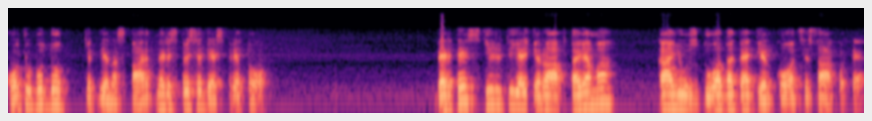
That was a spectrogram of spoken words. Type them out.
kokiu būdu kiekvienas partneris prisidės prie to. Vertės skiltyje yra aptariama, ką jūs duodate ir ko atsisakote.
